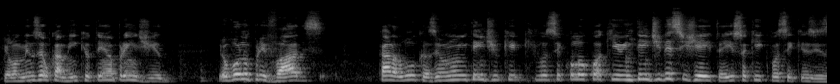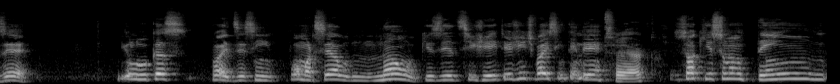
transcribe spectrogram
pelo menos é o caminho que eu tenho aprendido. Eu vou no privado e... Cara, Lucas, eu não entendi o que, que você colocou aqui. Eu entendi desse jeito. É isso aqui que você quis dizer? E o Lucas vai dizer assim, pô, Marcelo, não, eu quis dizer desse jeito e a gente vai se entender. Certo. Só que isso não tem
